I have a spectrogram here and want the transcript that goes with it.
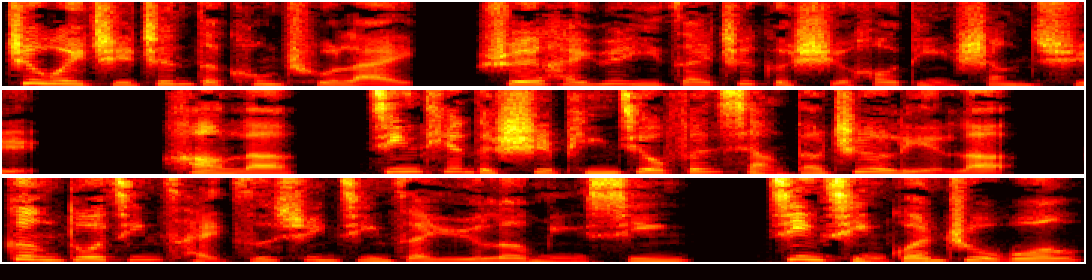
这位置真的空出来，谁还愿意在这个时候顶上去？好了，今天的视频就分享到这里了。更多精彩资讯尽在娱乐明星，敬请关注哦。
